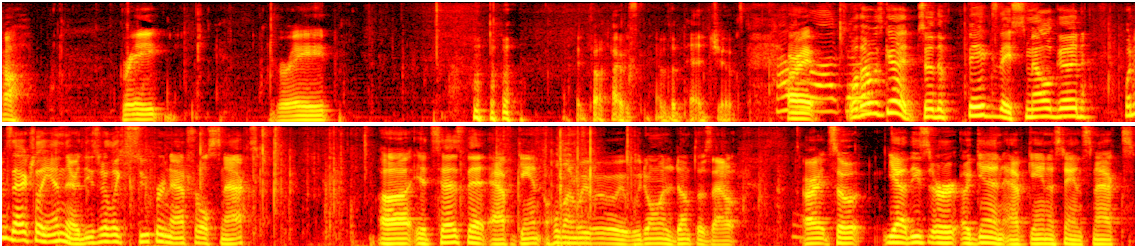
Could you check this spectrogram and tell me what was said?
Oh, great, great. I thought I was gonna have the bad jokes. All right. Well, that was good. So the figs, they smell good. What is actually in there? These are like super natural snacks. Uh, it says that Afghan. Hold on, wait, wait, wait. We don't want to dump those out. All right. So yeah, these are again Afghanistan snacks,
